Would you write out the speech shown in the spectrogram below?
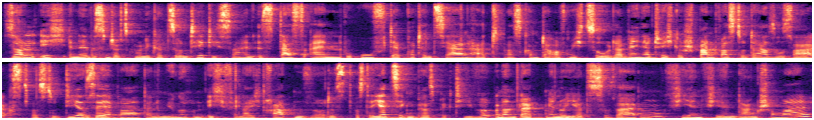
soll ich in der Wissenschaftskommunikation tätig sein? Ist das ein Beruf, der Potenzial hat? Was kommt da auf mich zu? Da bin ich natürlich gespannt, was du da so sagst, was du dir selber, deinem jüngeren Ich vielleicht raten würdest, aus der jetzigen Perspektive. Und dann bleibt mir nur jetzt zu sagen, vielen, vielen Dank schon mal,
